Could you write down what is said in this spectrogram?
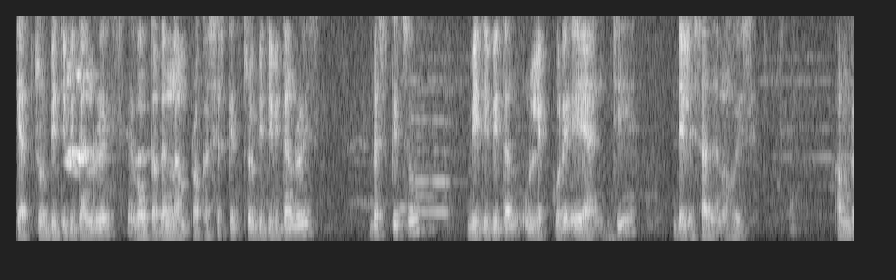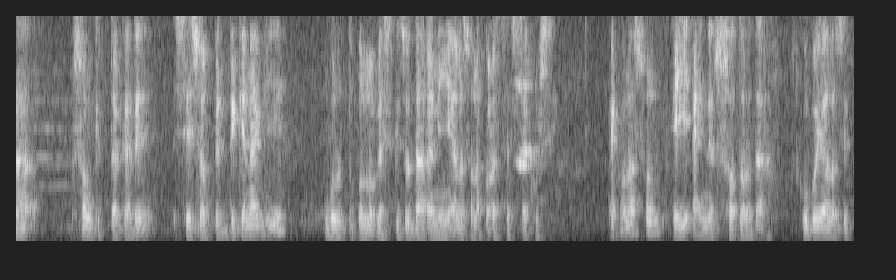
ক্ষেত্র বিধিবিধান রয়েছে এবং তাদের নাম প্রকাশের ক্ষেত্র বিধিবিধান রয়েছে। বেশ কিছু বিধিবিধান উল্লেখ করে এই আইনটি ডেলে সাজানো হয়েছে। আমরা সংক্ষিপ্ত আকারে সেসবের দিকে না গিয়ে গুরুত্বপূর্ণ বেশ কিছু দ্বারা নিয়ে আলোচনা করার চেষ্টা করছি। এখন আসুন এই আইনের সতেরো দ্বারা খুবই আলোচিত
